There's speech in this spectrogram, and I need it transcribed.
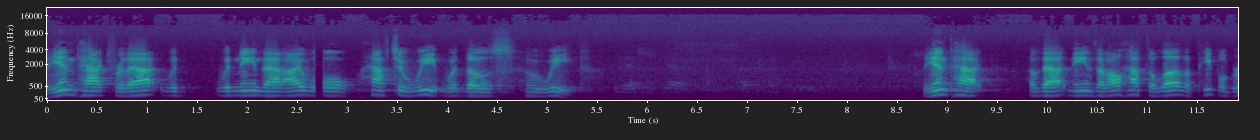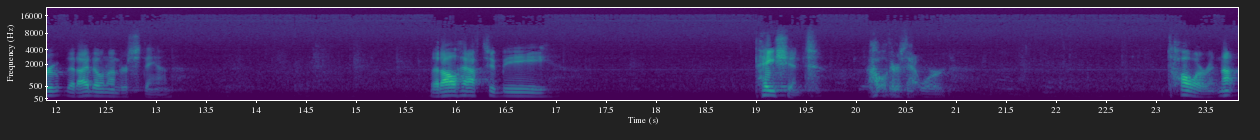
The impact for that would, would mean that I will have to weep with those who weep. The impact of that means that I'll have to love a people group that I don't understand. That I'll have to be patient. Oh, there's that word. Tolerant. Not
